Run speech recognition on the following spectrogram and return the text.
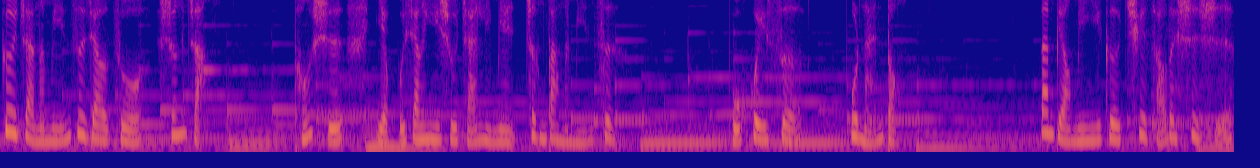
个展的名字叫做“生长”。同时，也不像艺术展里面正当的名字，不晦涩，不难懂，但表明一个确凿的事实：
